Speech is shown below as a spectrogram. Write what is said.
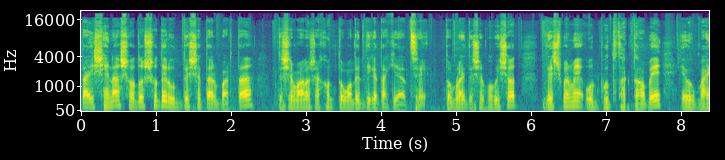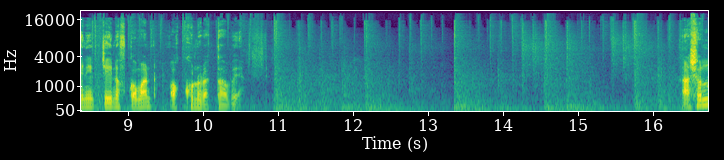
তাই সেনা সদস্যদের উদ্দেশ্যে তার বার্তা, দেশের মানুষ এখন তোমাদের দিকে তাকিয়ে আছে। তোমরাই দেশের ভবিষ্যৎ। দেশপ্রেমে উদ্বুদ্ধ থাকতে হবে এবং বাহিনীর চেইন অফ কমান্ড অক্ষুণ্ণ রাখতে হবে। আসন্ন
